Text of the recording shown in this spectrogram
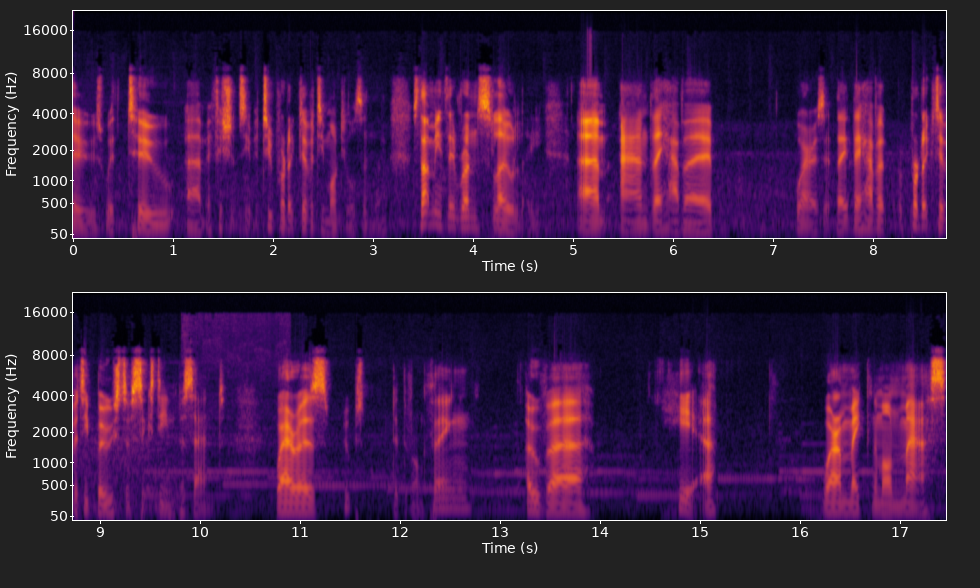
IIs with two um, efficiency, two productivity modules in them. So that means they run slowly, um, and they have a where is it? They they have a productivity boost of 16%. Whereas, oops, did the wrong thing. Over here, where I'm making them on mass,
